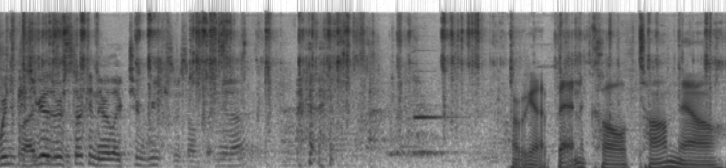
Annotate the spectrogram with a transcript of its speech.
When, because you guys were stuck in there like two weeks or something, you know? We got a bet and a call. Tom now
